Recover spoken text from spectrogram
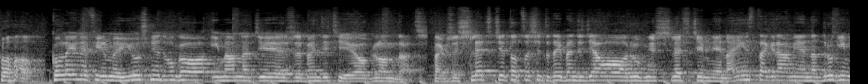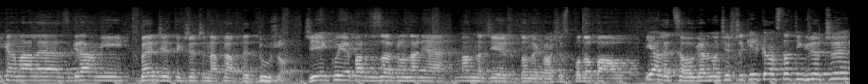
Kolejne filmy już niedługo i mam nadzieję, że będziecie je oglądać. Także śledźcie to, co się tutaj będzie działo. Również śledźcie mnie na Instagramie, na drugim kanale z grami. Będzie tych rzeczy naprawdę dużo. Dziękuję bardzo za oglądanie. Mam nadzieję, że domek Wam się spodobał. Ja lecę ogarnąć jeszcze kilka ostatnich rzeczy,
